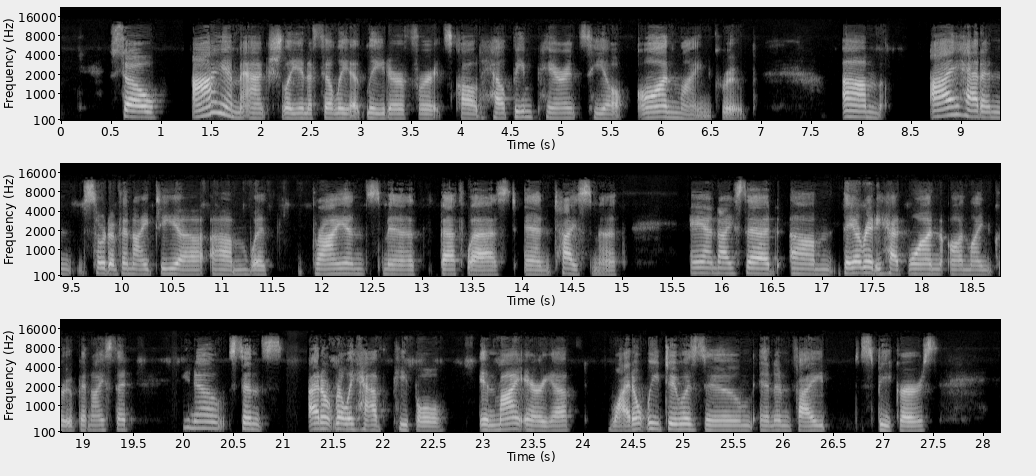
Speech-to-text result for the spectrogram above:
So I am actually an affiliate leader for it's called Helping Parents Heal online group. Um, I had a sort of an idea um, with Brian Smith, Beth West, and Ty Smith, and I said um, they already had one online group, and I said, you know, since I don't really have people in my area. Why don't we do a Zoom and invite speakers?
